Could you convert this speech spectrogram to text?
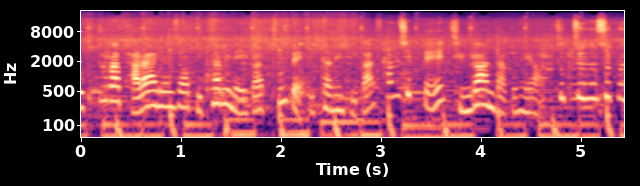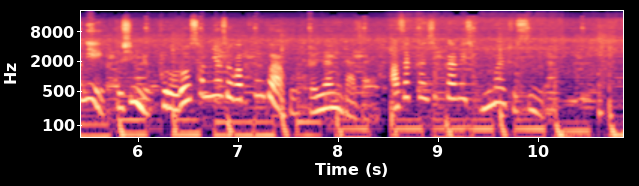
녹두가 발화하면서 비타민 A가 2배, 비타민 B가 30배 증가한다고 해요. 숙주는 수분이 96%로 섬유소가 풍부하고 열량이 낮아요. 아삭한 식감이 정말 좋습니다.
